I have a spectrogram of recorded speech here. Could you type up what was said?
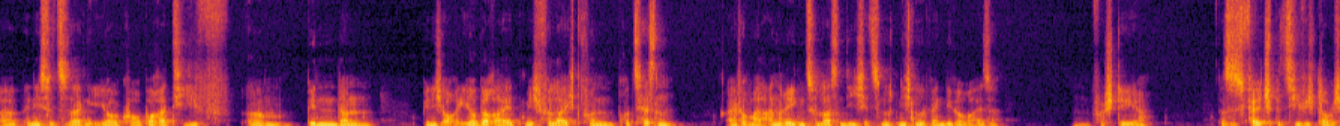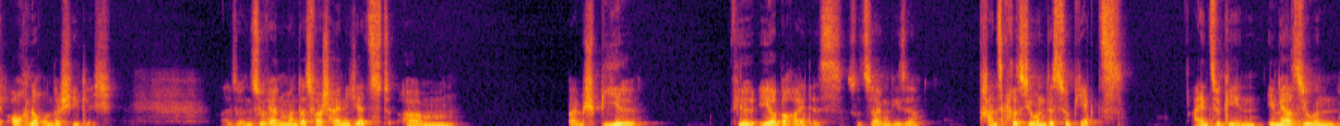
Äh, wenn ich sozusagen eher kooperativ ähm, bin, dann bin ich auch eher bereit, mich vielleicht von Prozessen einfach mal anregen zu lassen, die ich jetzt nicht notwendigerweise hm, verstehe. Das ist feldspezifisch, glaube ich, auch noch unterschiedlich. Also insofern man das wahrscheinlich jetzt ähm, beim Spiel viel eher bereit ist, sozusagen diese Transgression des Subjekts einzugehen, Immersion,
